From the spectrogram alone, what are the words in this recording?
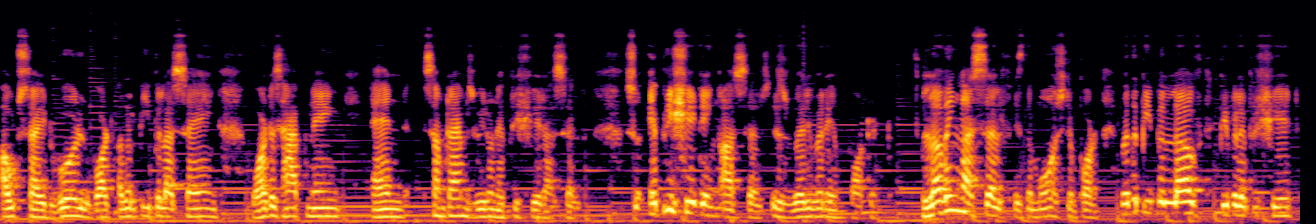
outside world what other people are saying what is happening and sometimes we don't appreciate ourselves. So appreciating ourselves is very very important. Loving ourselves is the most important. Whether people love people appreciate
